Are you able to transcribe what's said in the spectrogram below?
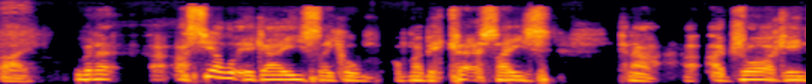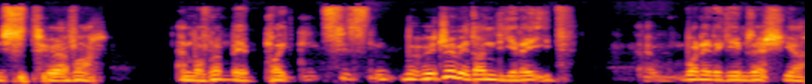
Aye. When I, I see a lot of guys like will, will maybe criticise kind of a, draw against whoever, and we've maybe like we drew with Dundee United uh, one of the games this year.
